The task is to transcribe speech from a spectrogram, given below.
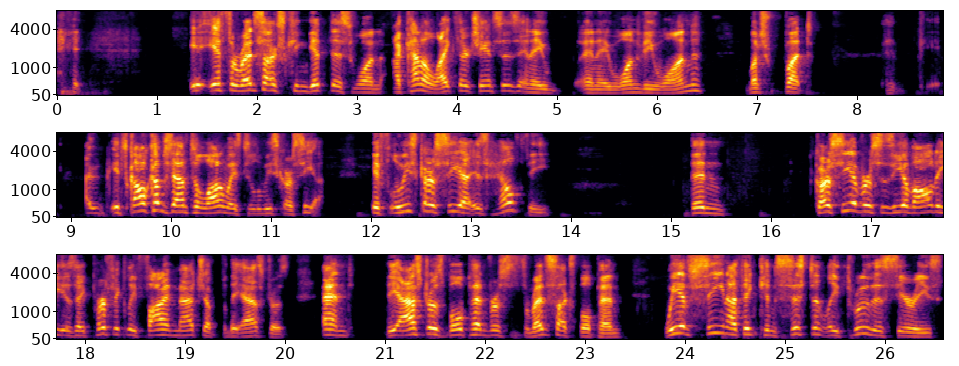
if the Red Sox can get this one, I kind of like their chances in a in a one v one much, but it, it's all comes down to a lot of ways to Luis Garcia. If Luis Garcia is healthy, then Garcia versus Eovaldi is a perfectly fine matchup for the Astros. And the Astros bullpen versus the Red Sox bullpen, we have seen, I think, consistently through this series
